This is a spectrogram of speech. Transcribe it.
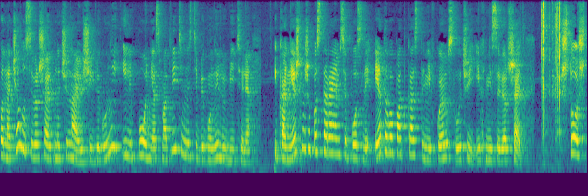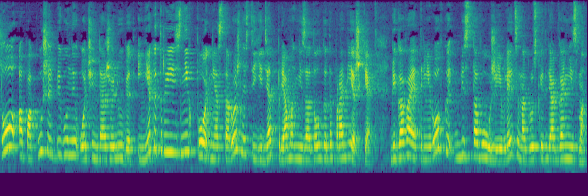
поначалу совершают начинающие бегуны или по неосмотрительности бегуны-любители. И, конечно же, постараемся после этого подкаста ни в коем случае их не совершать. Что-что, а покушать бегуны очень даже любят, и некоторые из них по неосторожности едят прямо незадолго до пробежки. Беговая тренировка без того уже является нагрузкой для организма,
